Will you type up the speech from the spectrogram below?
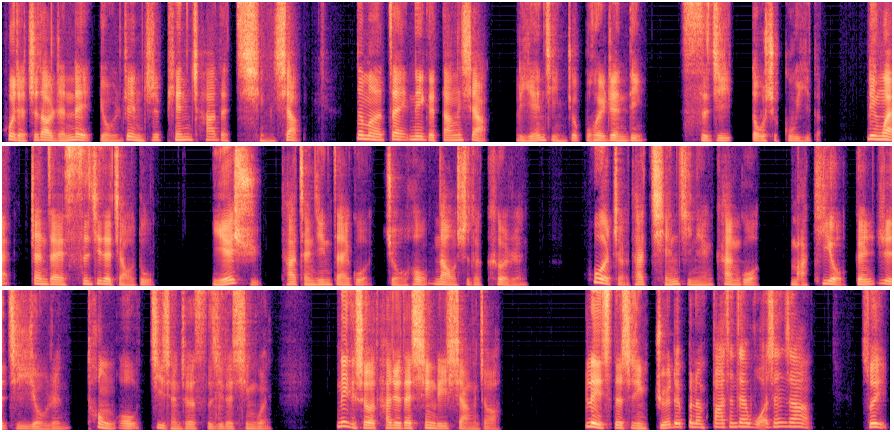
或者知道人类有认知偏差的倾向，那么在那个当下，李延景就不会认定司机都是故意的。另外，站在司机的角度，也许他曾经载过酒后闹事的客人，或者他前几年看过马奎欧跟日籍友人痛殴计程车司机的新闻，那个时候他就在心里想着，类似的事情绝对不能发生在我身上，所以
